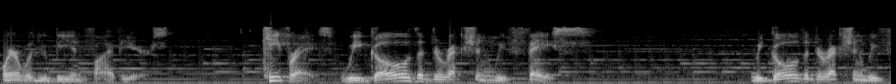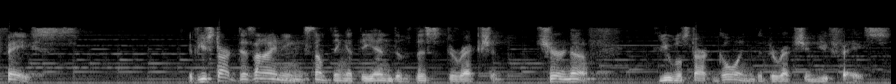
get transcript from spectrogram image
Where will you be in five years? Key phrase, we go the direction we face. We go the direction we face. If you start designing something at the end of this direction, sure enough, you will start going the direction you face.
